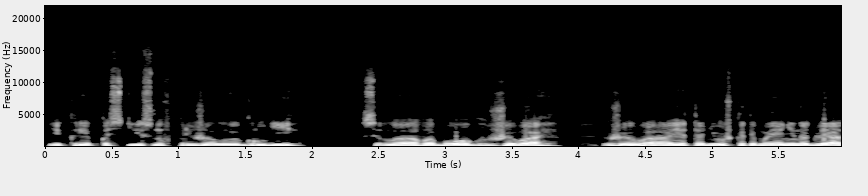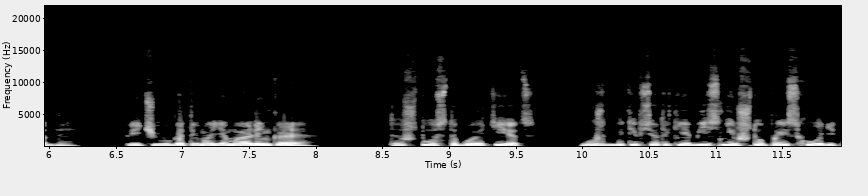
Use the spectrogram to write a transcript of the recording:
и, крепко стиснув, прижал ее к груди. «Слава богу, живая! Живая, Танюшка, ты моя ненаглядная! Печуга ты моя маленькая!» «Да что с тобой, отец? Может быть, ты все-таки объяснишь, что происходит?»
